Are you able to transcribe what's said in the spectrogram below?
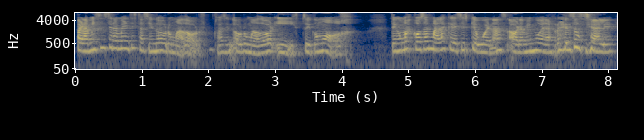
para mí sinceramente está siendo abrumador, está siendo abrumador y estoy como, tengo más cosas malas que decir que buenas ahora mismo de las redes sociales.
